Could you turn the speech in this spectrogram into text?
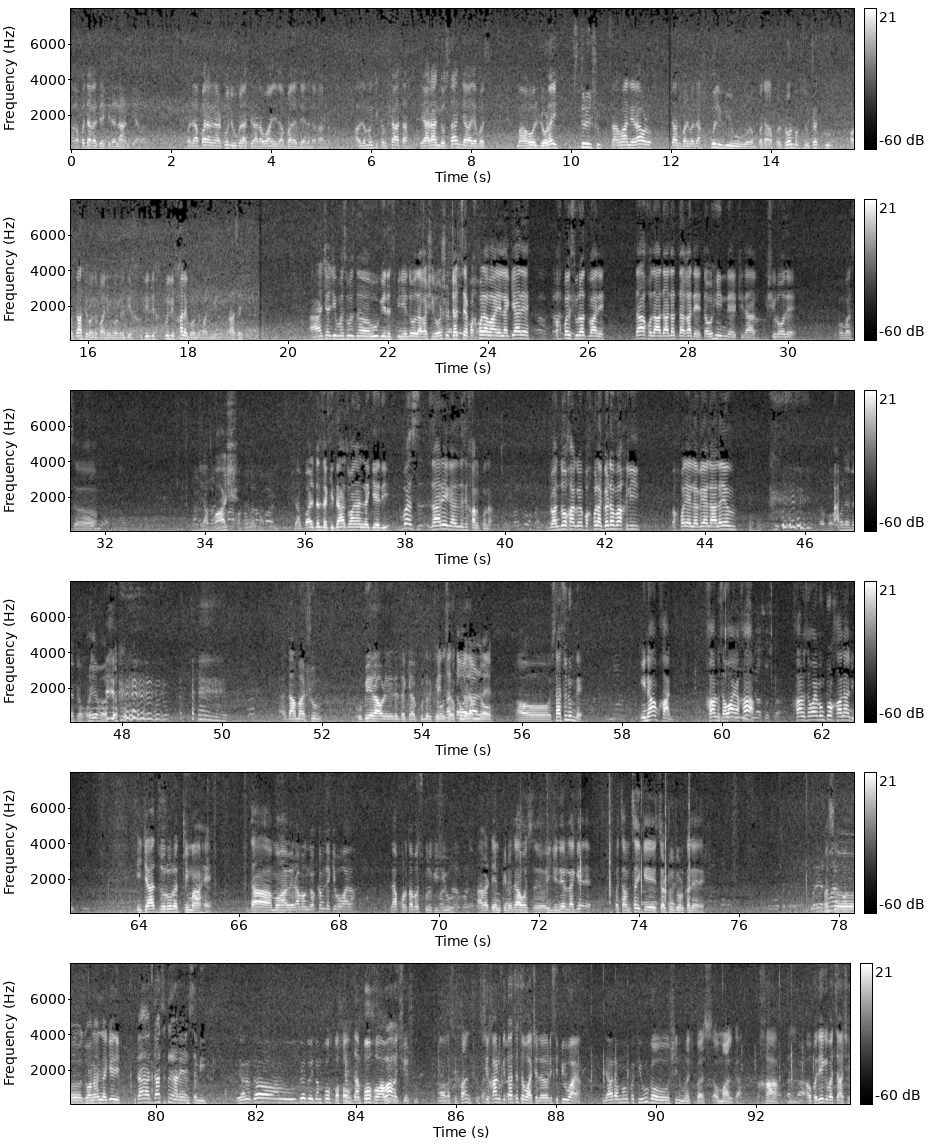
هغه په دغه ځای کې د لاندې هغه په دا بره نه ټولې اوبه داسې را روانې دا بره ځای نه د غر نه او زمونږ چې کوم شاته یاران دوستان دی هغه دی بس ماحول جوړی ستړي شو سامان یې راوړو داسې باندې به دا ښکلې وي وګورم په دغه په ډرون به پسې اوچت کړو او داسې باندې باندې وګورم دې دې ښکلي خلک باندې باندې وینم راځئ اچھا جی بس اوس د اوګې د سپینېدو دغه شروع شو جج صاحب په خپله باندې لګیا دی په خپل صورت باندې دا خو د عدالت دغه دی توهین دی چې دا شروع دی او بس شاباش شاباش دلته کې دا ځوانان لګیا دي بس زارېږه داسې خلکو نه ژوندو خلکو په خپله ګډم اخلي په خپله لویه لاله یم په خپل به په خوریم دا ماشوم او به راوړې دلته کې کولر کې موږ سره کولر هم نو او تاسو نوم دی انعام خان خانو سوایا خا خانو سوایا موږ ټول خانان یو ایجاد ضرورت کی ما ہے دا محاوره موږ کوم ځای کې بوایا دا قرطبه سکول کې یو هغه ټیم کې نو دا اوس انجنیر لګی دی په چمڅۍ کې چټو جوړ کړی دی بس ځوانان لګی دي دا دا څه تیارې سمي یاره دا به دوی دم پوخ پخاو دم پوخ او هغه چې شو هغه سیخان شو سیخانو کې دا څه څه واچل ریسیپي وایا یاره موږ پکې وګو شین مرچ بس او مالګه ښه او په دې کې بچا شي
